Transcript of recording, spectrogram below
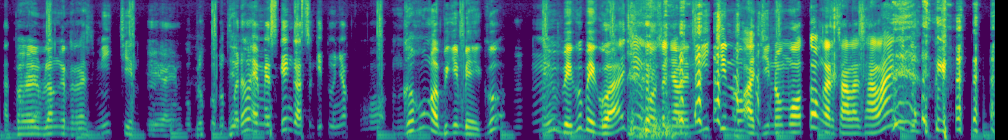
atau Boleh yang- bilang generasi micin. iya yang goblok-goblok padahal MSG nggak segitunya kok Enggak, kok nggak bikin bego. Mm-mm. Tapi bego-bego aja, nggak usah nyalain micin lo. Ajinomoto nggak ada salah-salahnya.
